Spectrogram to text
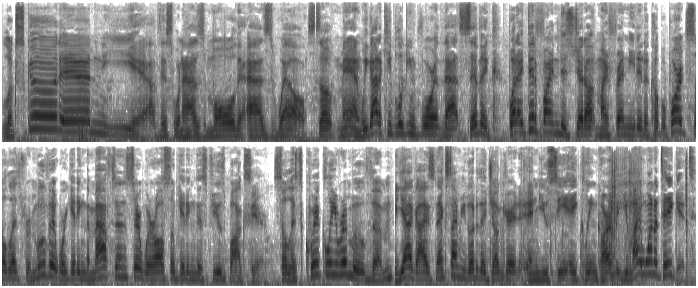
looks good and yeah this one has mold as well. So man we got to keep looking for that civic. But i did find this jet jetta. My friend needed a couple parts so let's remove it. We're getting the map sensor. We're also getting this fuse box here. So let's quickly remove them. But yeah guys next time you go to the junkyard and you see a clean carpet you might want to take it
